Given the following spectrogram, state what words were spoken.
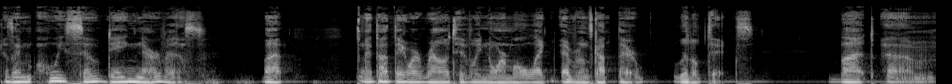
cause I'm always so dang nervous. But I thought they were relatively normal. Like everyone's got their little tics, but, um,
